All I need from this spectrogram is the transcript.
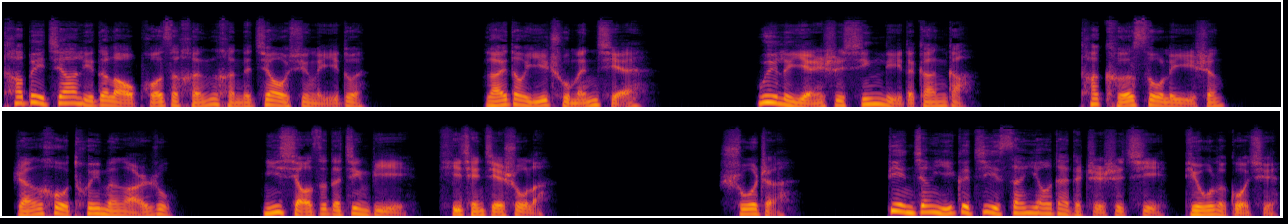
他被家里的老婆子狠狠的教训了一顿，来到一处门前，为了掩饰心里的尴尬，他咳嗽了一声，然后推门而入。你小子的禁闭提前结束了。说着，便将一个系三腰带的指示器丢了过去。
